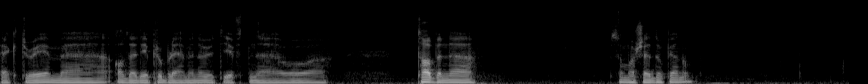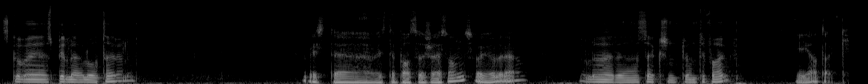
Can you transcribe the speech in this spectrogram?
Factory, med alle de problemene og utgiftene og tabbene som har skjedd opp igjennom. Skal vi spille låt her, eller? Hvis det, hvis det passer seg sånn, så gjør vi det. Vil du høre Section 25? Ja takk.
